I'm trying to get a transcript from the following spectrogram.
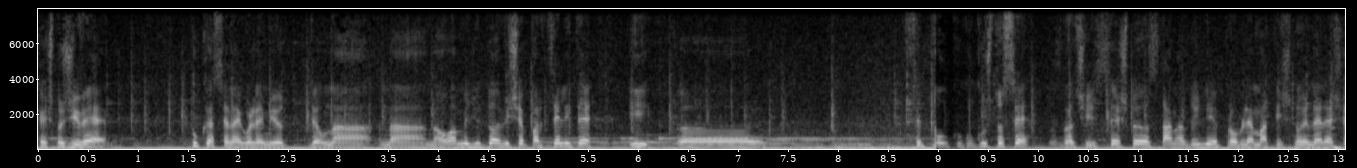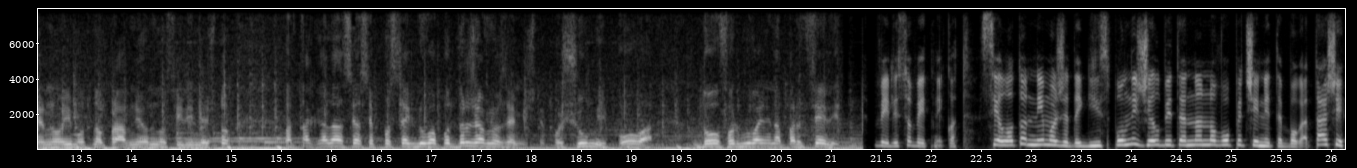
кај што живееме. Тука се најголемиот дел на, на, на ова, меѓутоа више парцелите и е, се толку колку што се. Значи, се што е останато или е проблематично или нерешено имотно правни односи или нешто, па така да се да се посегнува по државно земјиште, по шуми, по ова, до оформување на парцели вели советникот. Селото не може да ги исполни желбите на новопечените богаташи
